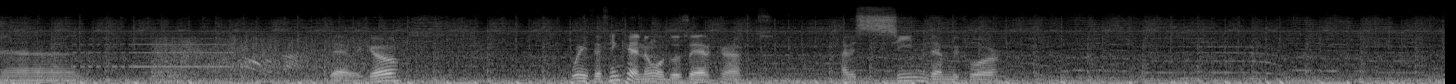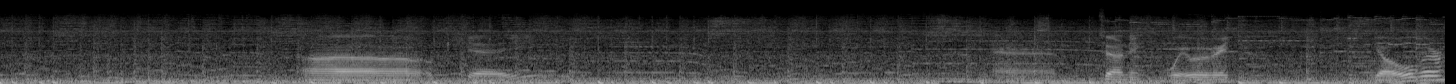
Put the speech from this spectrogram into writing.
And there we go. Wait, I think I know those aircraft. I've seen them before. Uh, okay. And turning. Wait, wait, wait. Go over.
